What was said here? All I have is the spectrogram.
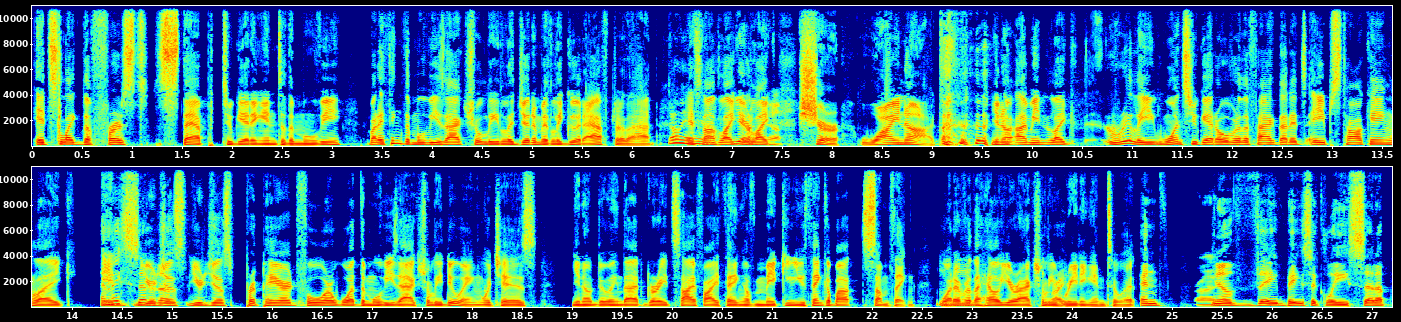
it's like the first step to getting into the movie, but I think the movie is actually legitimately good after that. Oh, yeah, it's yeah. not like Yeah. you're like, Yeah. sure, why not? you know, I mean, like really, once you get over the fact that it's apes talking, like And they it's- set you're it just you're just prepared for what the movie's actually doing, which is you know doing that great sci-fi thing of making you think about something, whatever the hell you're actually Right. reading into it. And Right. you know, they basically set up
